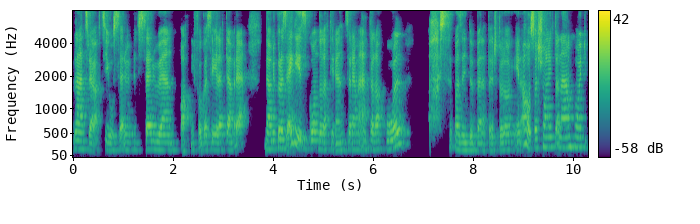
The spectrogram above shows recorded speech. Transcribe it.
láncreakció szerűen hatni fog az életemre. De amikor az egész gondolati rendszerem átalakul, az, az egy döbbenetes dolog. Én ahhoz hasonlítanám, hogy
